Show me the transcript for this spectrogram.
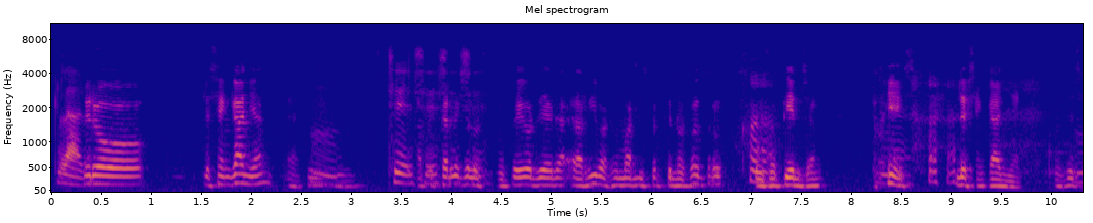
Claro. Pero les engañan. Mm. Sí, a pesar de que los europeos de arriba son más listos que nosotros, eso piensan, pues les engañan. Entonces,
